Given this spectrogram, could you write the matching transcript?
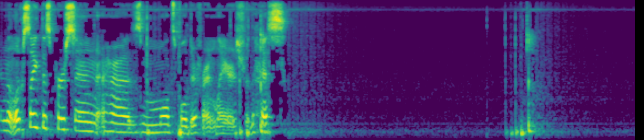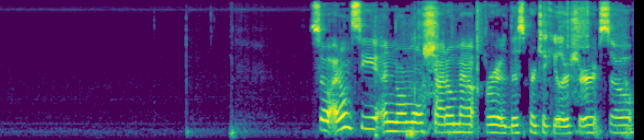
and it looks like this person has multiple different layers for this. So I don't see a normal shadow map for this particular shirt, so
